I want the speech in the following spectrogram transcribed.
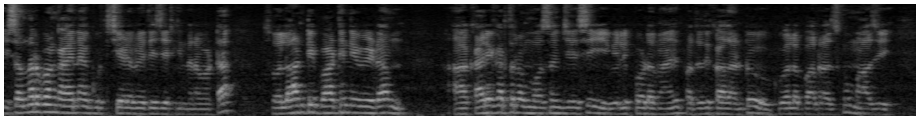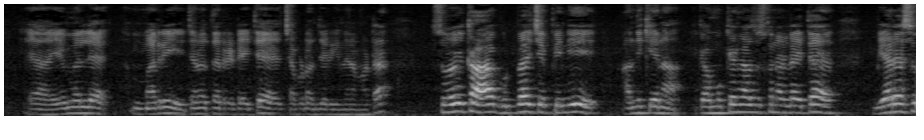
ఈ సందర్భంగా ఆయన గుర్తు చేయడం అయితే జరిగిందనమాట సో అలాంటి పార్టీని వేయడం ఆ కార్యకర్తలను మోసం చేసి వెళ్ళిపోవడం అనేది పద్ధతి కాదంటూ కువల పాలరాజుకు మాజీ ఎమ్మెల్యే మర్రి జనార్దన్ రెడ్డి అయితే చెప్పడం జరిగిందనమాట సో ఇక గుడ్ బై చెప్పింది అందుకేనా. ఇక ముఖ్యంగా చూసుకున్నట్లయితే బీఆర్ఎస్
